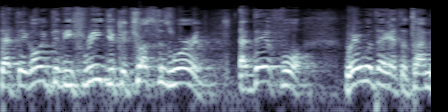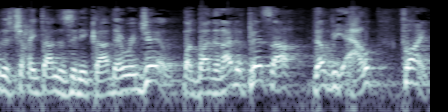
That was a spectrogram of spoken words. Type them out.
that they're going to be freed, you can trust his word. And therefore, where were they at the time of the Shahitan, the Zirika? They were in jail. But by the night of Pesach, they'll be out. Fine.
